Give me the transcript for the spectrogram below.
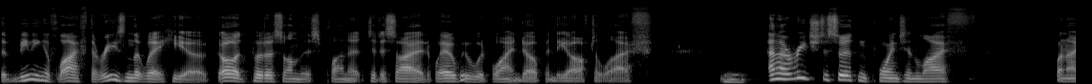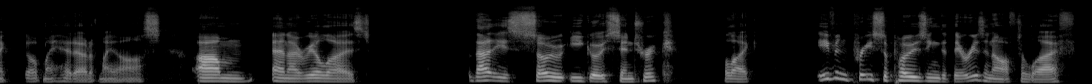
the meaning of life, the reason that we're here, God put us on this planet to decide where we would wind up in the afterlife. Mm. And I reached a certain point in life when I got my head out of my ass, um, and I realized that is so egocentric. Like, even presupposing that there is an afterlife,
